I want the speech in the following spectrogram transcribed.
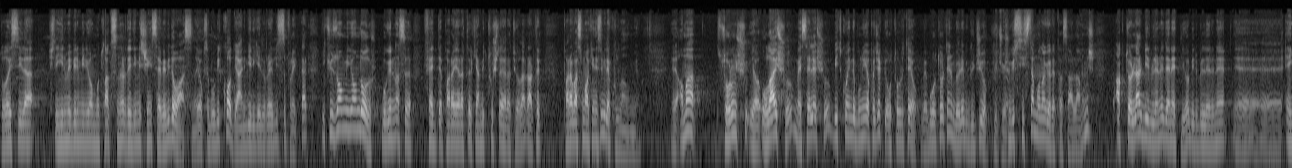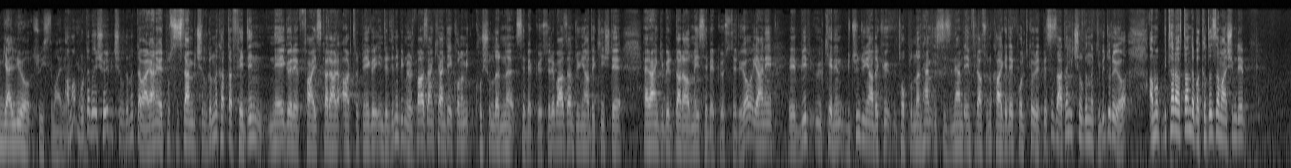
Dolayısıyla işte 21 milyon mutlak sınır dediğimiz şeyin sebebi de o aslında. Yoksa bu bir kod. Yani biri gelir oraya bir sıfır ekler. 210 milyon da olur. Bugün nasıl Fed'de para yaratırken bir tuşla yaratıyorlar. Artık para basma makinesi bile kullanılmıyor. E, ama sorun şu, ya olay şu, mesele şu. Bitcoin'de bunu yapacak bir otorite yok. Ve bu otoritenin böyle bir gücü yok. Gücü yok. Çünkü sistem ona göre tasarlanmış. Aktörler birbirlerini denetliyor, birbirlerini e, engelliyor suistimali. Ama burada böyle şöyle bir çılgınlık da var. Yani evet bu sistem bir çılgınlık. Hatta Fed'in neye göre faiz kararı artırıp neye göre indirdiğini bilmiyoruz. Bazen kendi ekonomik koşullarını sebep gösteriyor. Bazen dünyadaki işte herhangi bir daralmayı sebep gösteriyor. Yani e, bir ülkenin bütün dünyadaki toplumların hem işsizliğini hem de enflasyonu kaygederek politika üretmesi zaten bir çılgınlık gibi duruyor. Ama bir taraftan da bakıldığı zaman şimdi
